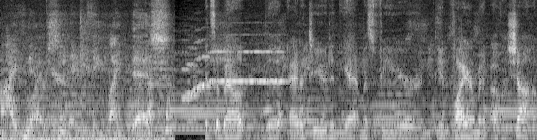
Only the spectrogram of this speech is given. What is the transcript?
I've never seen anything like this. It's about the attitude and the atmosphere and the environment of the shop.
